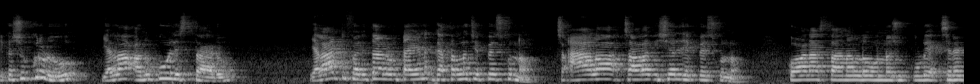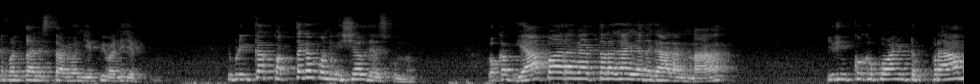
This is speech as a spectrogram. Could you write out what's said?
ఇక శుక్రుడు ఎలా అనుకూలిస్తాడు? ఎలాంటి ఫలితాలు ఉంటాయని గతంలో చెప్పేసుకున్నాం. చాలా చాలా విషయాలు చెప్పేసుకున్నాం. కోనా స్థానంలో ఉన్న శుక్రుడు ఎక్సలెంట్ ఫలితాలు ఇస్తాడు అని చెప్పి ఇవన్నీ చెప్పి. ఇప్పుడు ఇంకా కొత్తగా కొన్ని విషయాలు తెలుసుకుందాం. ఒక వ్యాపారవేత్తలుగా ఎదగాలన్నా ఇది ఇంకొక పాయింట్ ప్రేమ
